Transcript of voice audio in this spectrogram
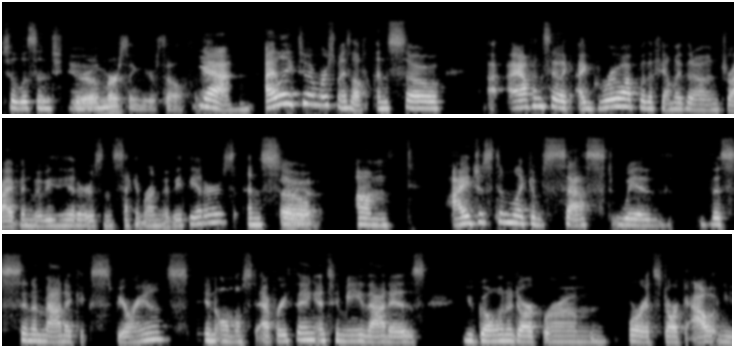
to listen to. You're immersing yourself. Yeah, I like to immerse myself, and so I often say like I grew up with a family that owned drive-in movie theaters and second-run movie theaters, and so oh, yeah. um, I just am like obsessed with the cinematic experience in almost everything, and to me that is you go in a dark room or it's dark out and you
